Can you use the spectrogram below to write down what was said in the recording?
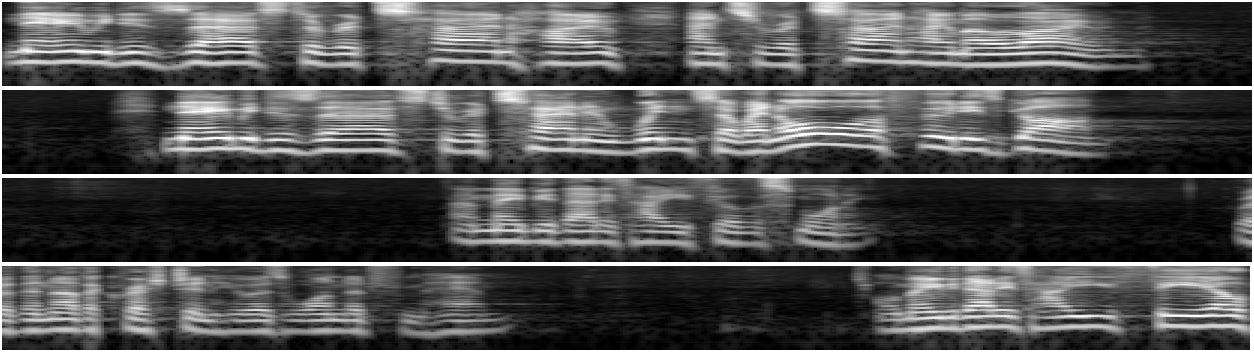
Naomi deserves to return home and to return home alone. Naomi deserves to return in winter when all the food is gone. And maybe that is how you feel this morning with another Christian who has wandered from him. Or maybe that is how you feel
